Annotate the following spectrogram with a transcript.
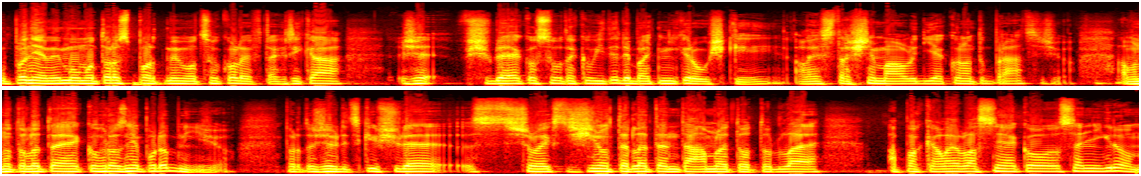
úplně mimo motorsport, mimo cokoliv, tak říká, že všude jako jsou takový ty debatní kroužky, ale je strašně málo lidí jako na tu práci, že jo. A ono tohle je jako hrozně podobný, že jo. Protože vždycky všude člověk slyší, no tenhle, ten tamhle, to, tohle a pak ale vlastně jako se nikdo,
